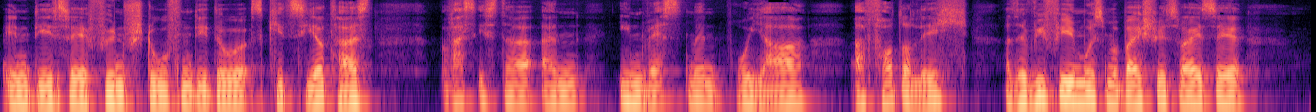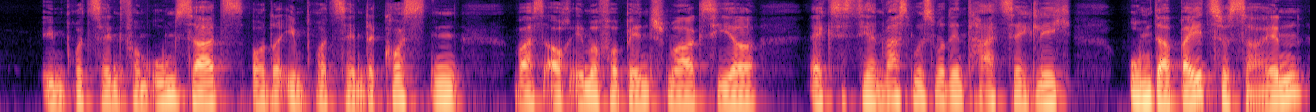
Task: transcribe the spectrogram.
in diese fünf Stufen, die du skizziert hast, was ist da an Investment pro Jahr erforderlich? Also wie viel muss man beispielsweise im Prozent vom Umsatz oder im Prozent der Kosten, was auch immer für Benchmarks hier existieren, was muss man denn tatsächlich, um dabei zu sein,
